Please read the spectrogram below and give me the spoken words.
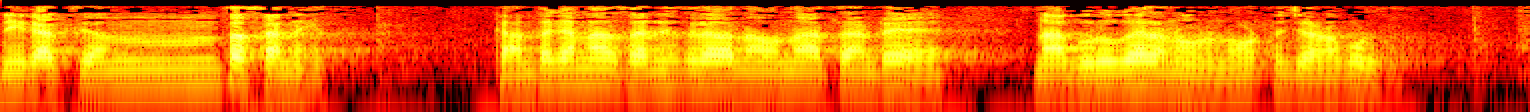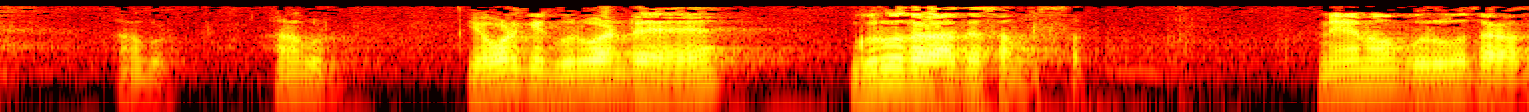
నీకు అత్యంత సన్నిహితం. అంతకన్నా సన్నిహితులు ఎవరైనా ఉన్నట్టు అంటే నా గురువు గారు నువ్వు నోటి నుంచి అనకూడదు. అనకూడదు. అనకూడదు. ఎవడికి గురువు అంటే గురువు తర్వాతే సమస్త నేను గురువు తర్వాత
